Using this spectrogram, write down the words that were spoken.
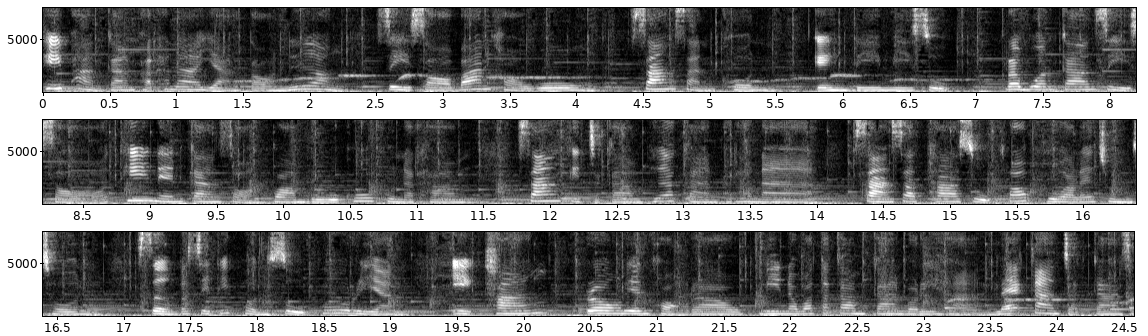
ที่ผ่านการพัฒนาอย่างต่อเนื่อง สี่สอบ้านเขาวง สร้างสรรค์คน เก่งดีมีสุข กระบวนการสี่สอที่เน้นการสอนความรู้คู่คุณธรรม สร้างกิจกรรมเพื่อการพัฒนา สารศรัทธาสู่ครอบครัวและชุมชน เสริมประสิทธิผลสู่ผู้เรียน อีกทั้งโรงเรียนของเรามีนวัตกรรมการบริหารและการจัดการส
